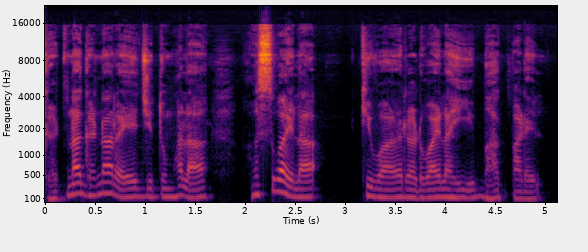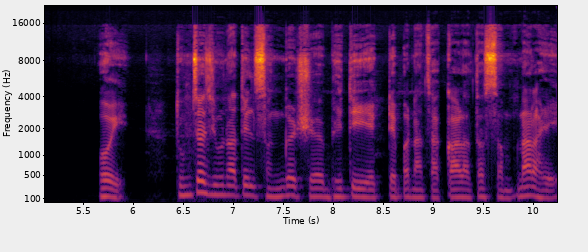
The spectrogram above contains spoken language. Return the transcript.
घटना घडणार आहे जी तुम्हाला हसवायला किंवा रडवायलाही भाग पाडेल. होय तुमच्या जीवनातील संघर्ष भीती एकटेपणाचा काळ आता संपणार आहे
